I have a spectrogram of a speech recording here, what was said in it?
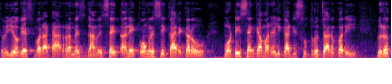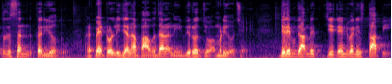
તેમજ યોગેશ મરાઠા રમેશ ગામિત સહિત અનેક કોંગ્રેસી કાર્યકરો મોટી સંખ્યામાં રેલી કાઢી સૂત્રોચ્ચારો કરી વિરોધ પ્રદર્શન કર્યું હતું. અને પેટ્રોલ, ડીઝલના ભાવ વધારાની વિરોધ જોવા મળ્યો છે. Dilip Gamit ji tent news Tapi.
